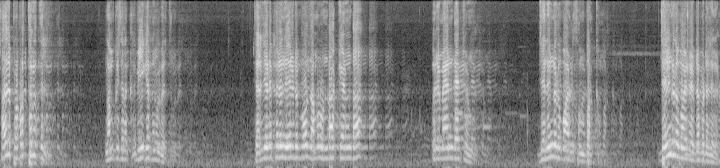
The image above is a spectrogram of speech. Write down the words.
അതിന്റെ പ്രവർത്തനത്തിൽ നമുക്ക് ചില ക്രമീകരണങ്ങൾ വരുത്തണം തെരഞ്ഞെടുപ്പിനെ നേരിടുമ്പോൾ നമ്മൾ ഉണ്ടാക്കേണ്ട ഒരു മാൻഡേറ്റ് ഉണ്ട്. ജനങ്ങളുമായുള്ള സമ്പർക്കം ജനങ്ങളുമായുള്ള ഇടപെടലുകൾ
